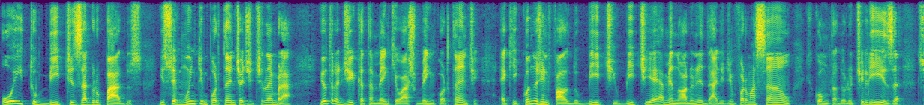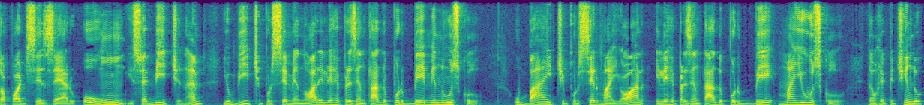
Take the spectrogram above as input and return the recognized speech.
8 bits agrupados. Isso é muito importante a gente lembrar. E outra dica também que eu acho bem importante é que quando a gente fala do bit, o bit é a menor unidade de informação que o computador utiliza, só pode ser 0 ou 1, um, isso é bit, né? E o bit, por ser menor, ele é representado por B minúsculo. O byte, por ser maior, ele é representado por B maiúsculo. Então, repetindo,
